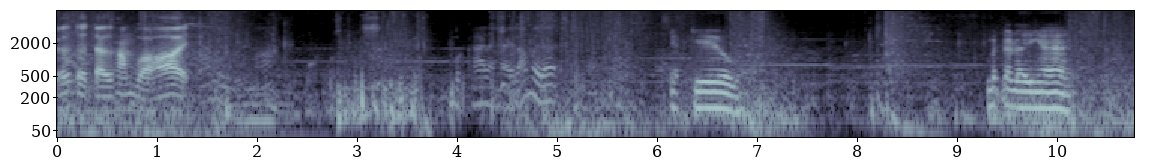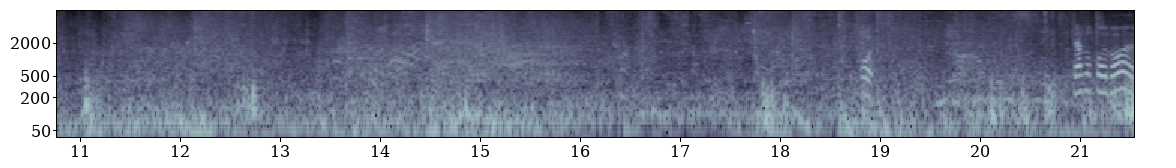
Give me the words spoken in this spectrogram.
Cứ từ từ không vội. Bực hai là ngày lắm rồi đấy. Chắc chiêu. Mất ra đây nha. Chép cho tôi với.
